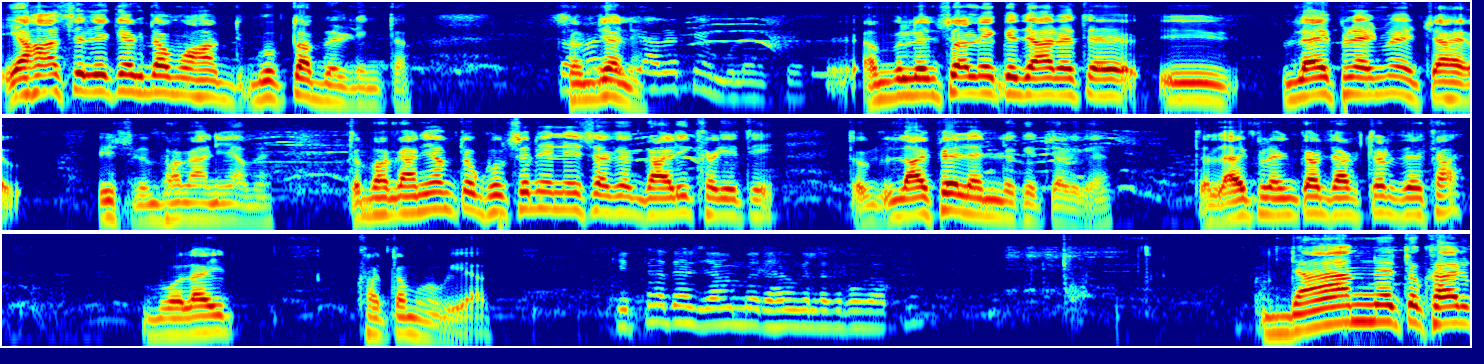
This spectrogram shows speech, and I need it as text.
यहाँ से लेके एकदम वहाँ गुप्ता बिल्डिंग तक। समझा नहीं एंबुलेंस वाले के जा रहे थे लाइफ लाइन में चाहे इसमें भगानिया में। तो भगानिया में तो घुसने नहीं सके गाड़ी खड़ी थी तो लाइफ लाइन लेके चल गए। तो लाइफ लाइन का डॉक्टर देखा बोला ही ख़त्म हो गया कितना देर जाम में रहेंगे लगभग आप जाम ने तो खैर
